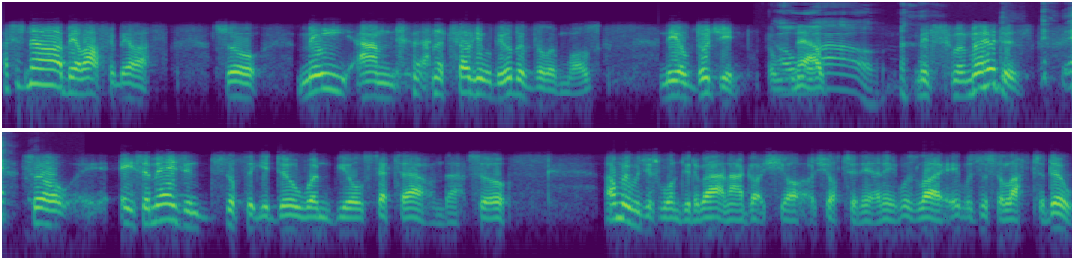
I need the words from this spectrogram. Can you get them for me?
I says, no, it'll be a laugh. It'll be a laugh. So me and and I tell you what the other villain was, Neil Dudgeon, oh, now wow. Midsomer Murders. so it's amazing stuff that you do when you all set out on that. So and we were just wandering about, and I got shot, a shot in it, and it was like it was just a laugh to do.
